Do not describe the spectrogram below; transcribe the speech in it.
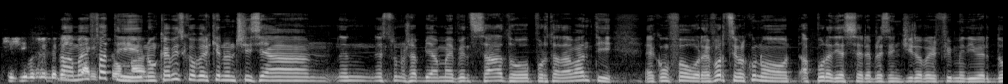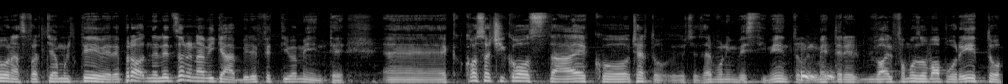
ci si potrebbe No, ma pensare, infatti insomma. non capisco perché non ci sia. Nessuno ci abbia mai pensato o portato avanti eh, con favore. Forse qualcuno ha paura di essere preso in giro per il film di Verdona, sfartiamo il Tevere. Però nelle zone navigabili, effettivamente, eh, cosa ci costa? Ecco, certo, cioè, serve un investimento Sì, per sì. mettere il, il famoso vaporetto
